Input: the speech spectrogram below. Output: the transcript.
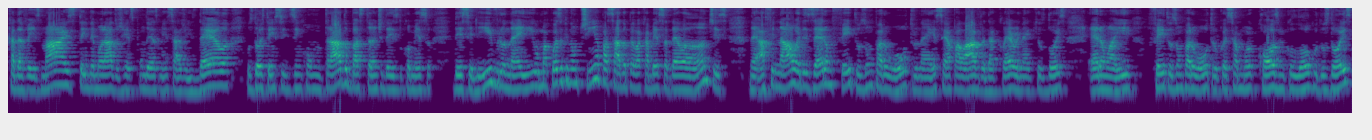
cada vez mais, tem demorado de responder as mensagens dela. Os dois têm se desencontrado bastante desde o começo desse livro, né? E uma coisa que não tinha passado pela cabeça dela antes, né? Afinal, eles eram feitos um para o outro, né? Essa é a palavra da Clary, né? Que os dois eram aí feitos um para o outro, com esse amor cósmico louco dos dois,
